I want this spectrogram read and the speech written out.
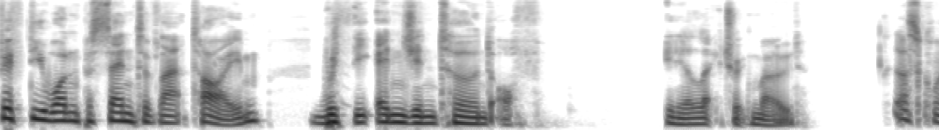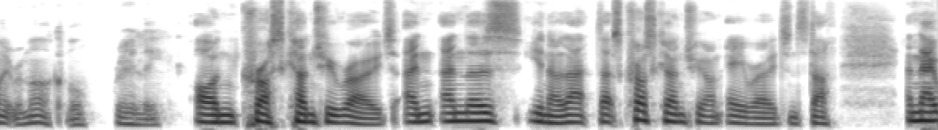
51% of that time with the engine turned off in electric mode. That's quite remarkable, really. on cross country roads. And and there's you know that that's cross country on a roads and stuff. And now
